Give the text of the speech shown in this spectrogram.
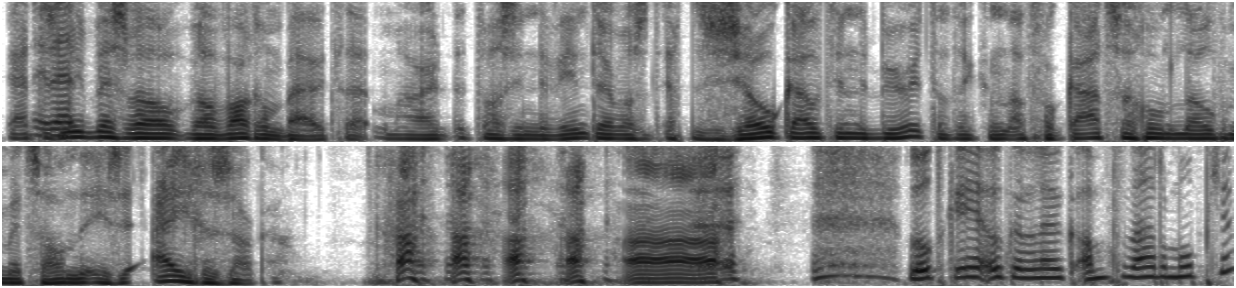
Ja, het is nu best wel, wel warm buiten. Maar het was in de winter was het echt zo koud in de buurt dat ik een advocaat zag rondlopen met zijn handen in zijn eigen zakken. Lot, ken je ook een leuk ambtenarenmopje?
